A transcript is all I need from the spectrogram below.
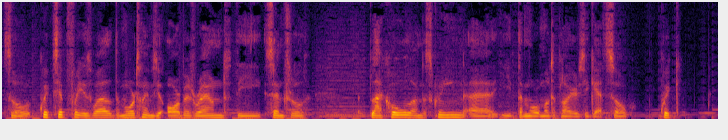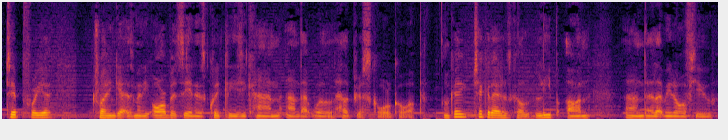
so, quick tip for you as well: the more times you orbit around the central black hole on the screen, uh, the more multipliers you get. So, quick tip for you: try and get as many orbits in as quickly as you can, and that will help your score go up. Okay, check it out. It's called Leap On, and uh, let me know if you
